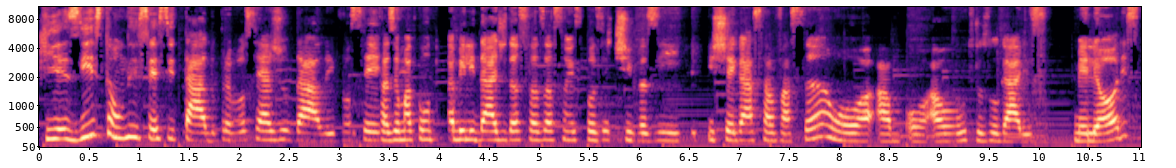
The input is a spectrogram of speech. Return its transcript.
que exista um necessitado para você ajudá-lo e você fazer uma contabilidade das suas ações positivas e, e chegar à salvação ou a, a, a outros lugares melhores.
